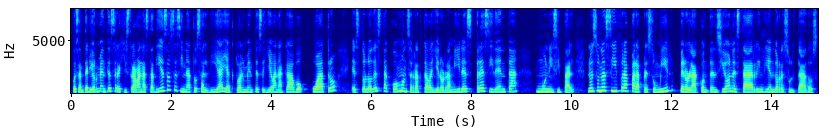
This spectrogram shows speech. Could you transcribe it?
pues anteriormente se registraban hasta 10 asesinatos al día y actualmente se llevan a cabo cuatro. Esto lo destacó Montserrat Caballero Ramírez, presidenta municipal. No es una cifra para presumir, pero la contención está rindiendo resultados.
